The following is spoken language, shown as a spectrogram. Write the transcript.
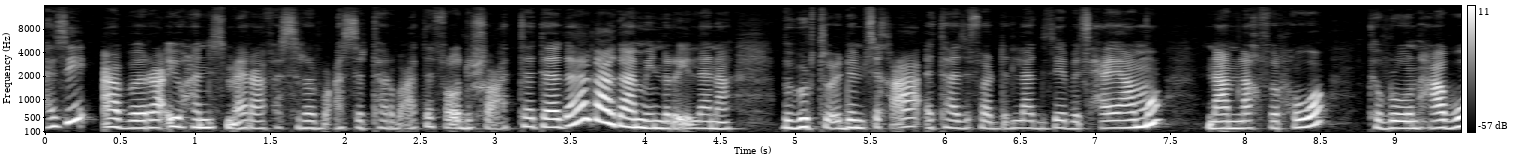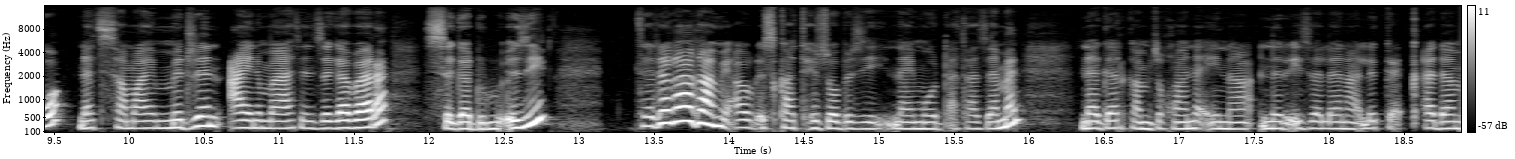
ሕዚ ኣብ ራእ ዮሃንስ ምዕራፍ ስርርብ ዓስተ ኣርባዕተ ፍቕዲ ሸውዓተ ተደጋጋሚ ንርኢ ኣለና ብብርቱዕ ድምፂ ከዓ እታ ዝፈርድላ ግዜ በፅሐያ እሞ ንኣምላኽ ፍርሕዎ ክብርውን ሃብዎ ነቲ ሰማይ ምድርን ዓይኒ ማያትን ዝገበረ ስገድሉ እዚ ተደጋጋሚ ኣብ ርእስካ ትሕዞ ብዚ ናይ መወዳእታ ዘመን ነገር ከም ዝኮነ ኢና ንርኢ ዘለና ልክዕ ቀደም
